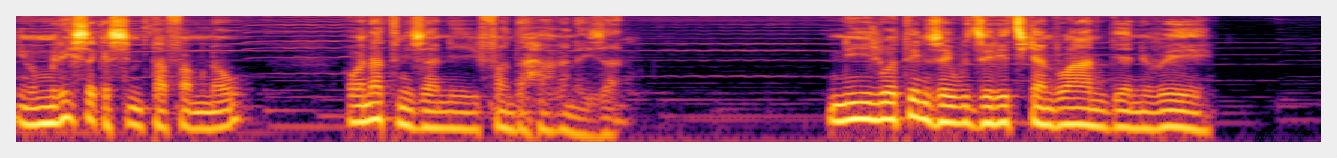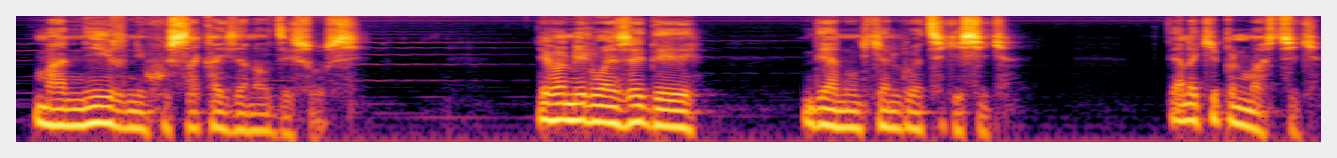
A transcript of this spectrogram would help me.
miresaka sy mitafa aminao ao anatin'izany fandaharana izany Ny lohateny izay hojerentsika androany dia ny hoe Maniry ny ho sakaizanao Jesosy. Nefa mialohan'izay dia ndeha hanondrika ny lohantsika isika. Dia hanakipy ny masontsika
